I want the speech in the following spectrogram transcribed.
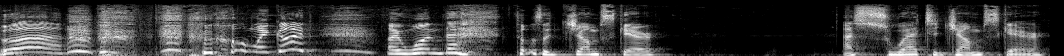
Ah! oh my god! I want that. That was a jump scare. A sweat jump scare.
